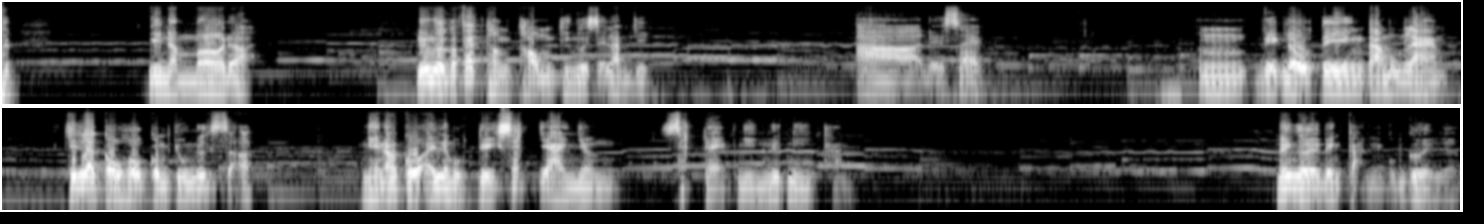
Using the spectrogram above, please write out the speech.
Người nằm mơ đó à? Nếu người có phép thần thông thì ngươi sẽ làm gì? À, để xem. Uhm, việc đầu tiên ta muốn làm chính là cầu hôn công chúa nước sở. Nghe nói cô ấy là một tuyệt sắc dài nhân, sắc đẹp nghiêng nước nghiêng thành. Mấy người ở bên cạnh cũng cười lớn.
